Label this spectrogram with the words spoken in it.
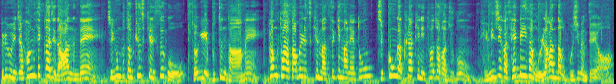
그리고 이제 황새까지 나왔는데 지금부터 Q 스킬 쓰고 저기에 붙은 다음에 평타와 W 스킬만 쓰기만 해도 집공과 크라켄이 터져가지고 데미지가 3배 이상 올라간다고 보시면 돼요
